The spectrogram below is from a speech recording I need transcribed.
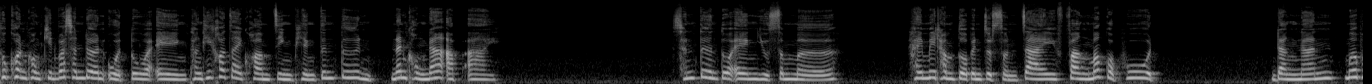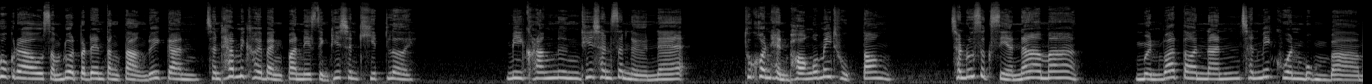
ทุกคนคงคิดว่าฉันเดินอวดตัวเอง ทั้งที่เข้าใจความจริงเพียงตื้นๆ นั่นคงน่าอับอาย ฉันเตือนตัวเองอยู่เสมอ ให้ไม่ทำตัวเป็นจุดสนใจ ฟังมากกว่าพูด ดังนั้นเมื่อพวกเราสำรวจประเด็นต่างๆ ด้วยกัน ฉันแทบไม่เคยแบ่งปันในสิ่งที่ฉันคิดเลย มีครั้งหนึ่งที่ฉันเสนอแนะ ทุกคนเห็นพ้องว่าไม่ถูกต้อง ฉันรู้สึกเสียหน้ามาก เหมือนว่าตอนนั้นฉันไม่ควรบุ่มบาม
